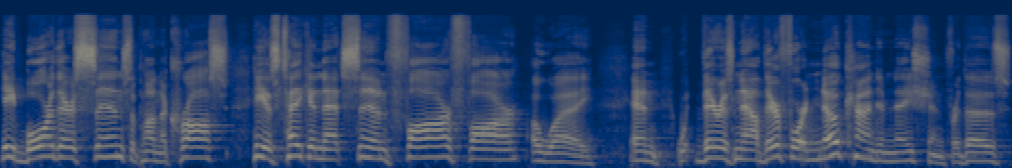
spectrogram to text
he bore their sins upon the cross, he has taken that sin far, far away. And there is now, therefore, no condemnation for those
